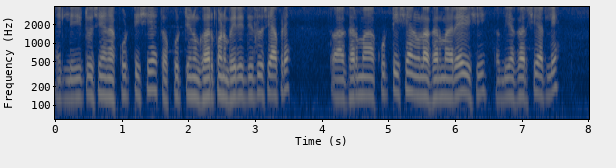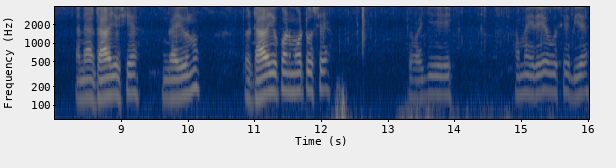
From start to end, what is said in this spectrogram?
એટલી ઈંટું છે અને કુટ્ટી છે. તો કુટ્ટીનું ઘર પણ ભરી દીધું છે આપણે. તો આ ઘરમાં કુટ્ટી છે ને ઓલા ઘરમાં રહેવી છે. તો બે ઘર છે એટલે. અને આ ઢાળિયું છે ગાયોનું. તો ઢાળિયું પણ મોટું છે. તો હજી સમય રહેવું છે બે.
